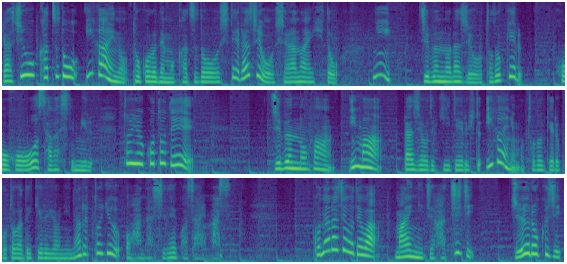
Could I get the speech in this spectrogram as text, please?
ラジオ活動以外のところでも活動をしてラジオを知らない人に自分のラジオを届ける方法を探してみる。ということで自分のファン今ラジオで聴いている人以外にも届けることができるようになるというお話でございます。このラジオでは毎日8時16時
